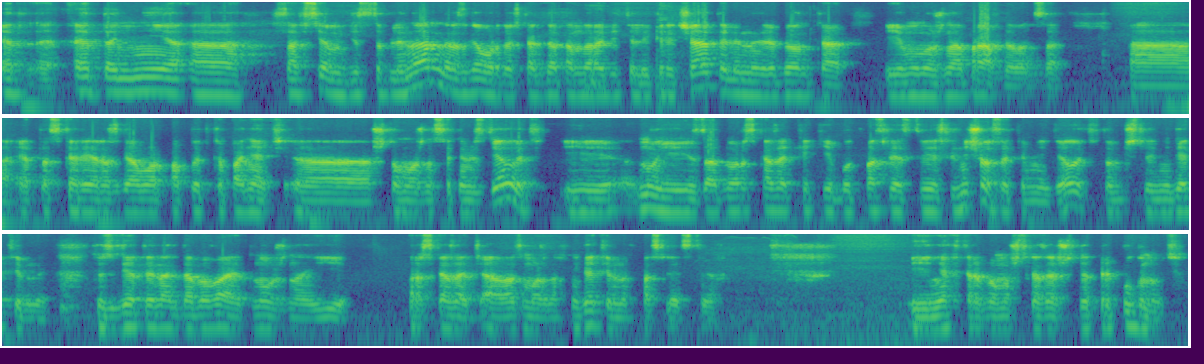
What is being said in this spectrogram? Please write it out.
это, это не э, совсем дисциплинарный разговор, то есть когда там на родителей кричат или на ребенка, и ему нужно оправдываться. А, это скорее разговор, попытка понять, э, что можно с этим сделать, и, ну и заодно рассказать, какие будут последствия, если ничего с этим не делать, в том числе негативные. То есть где-то иногда бывает нужно и рассказать о возможных негативных последствиях. И некоторые бы, может сказать, что это припугнуть.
